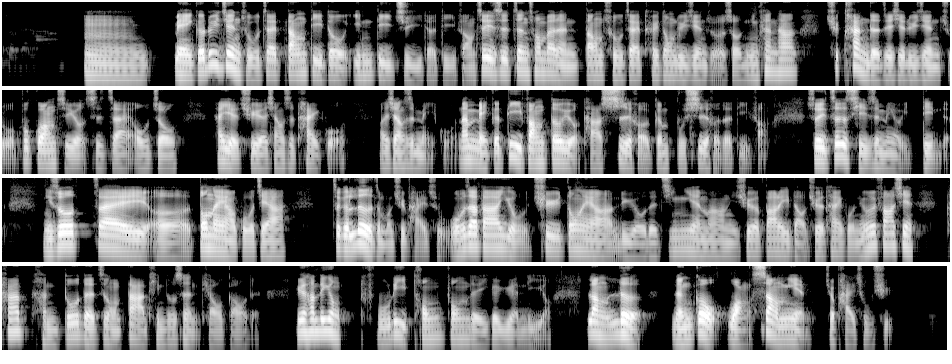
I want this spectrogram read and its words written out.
嗯，每个绿建筑在当地都有因地制宜的地方，这也是正创办人当初在推动绿建筑的时候，你看他去看的这些绿建筑，不光只有是在欧洲，他也去了像是泰国，而像是美国，那每个地方都有它适合跟不适合的地方，所以这个其实是没有一定的。你说在呃东南亚国家。这个热怎么去排除？我不知道大家有去东南亚旅游的经验吗？你去了巴厘岛，去了泰国，你会发现它很多的这种大厅都是很挑高的，因为它利用浮力通风的一个原理哦，让热能够往上面就排出去，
